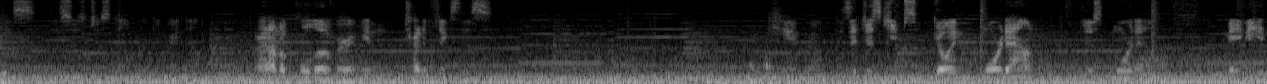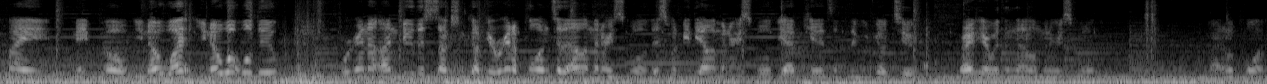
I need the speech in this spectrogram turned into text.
this, this is just not working right now. All right, I'm gonna pull over and try to fix this camera because it just keeps going more down just more down. maybe if I, maybe, oh, you know what? You know what we'll do? We're gonna undo the suction cup here. We're gonna pull into the elementary school. This would be the elementary school if you have kids that they would go to, right here within the elementary school. All right, I'm gonna pull it.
